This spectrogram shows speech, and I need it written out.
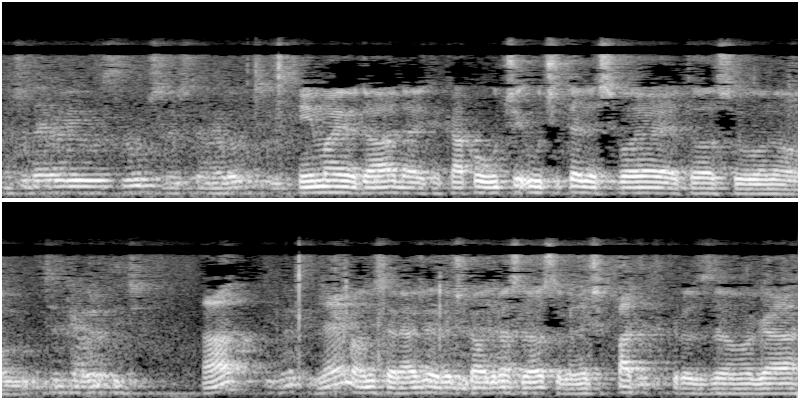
Znači da imaju sveučilište, veleučilište. Imaju, da, da, i kako uči, učitelje svoje, to su ono... Crka vrtić. A? Nema, oni se rađaju već kao odrasle osobe, neće patiti kroz ovoga...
